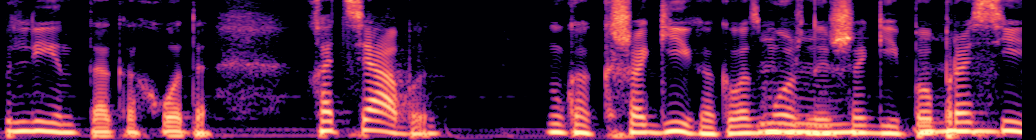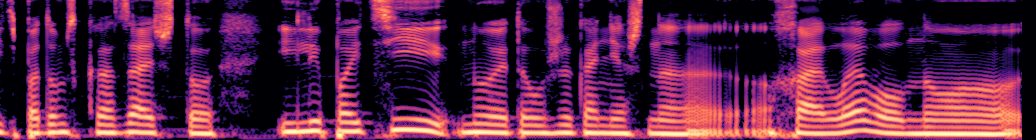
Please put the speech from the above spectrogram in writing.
блин, так охота. Хотя бы, ну как шаги, как возможные Мгм. шаги, попросить, потом сказать, что или пойти, ну это уже, конечно, high level, но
